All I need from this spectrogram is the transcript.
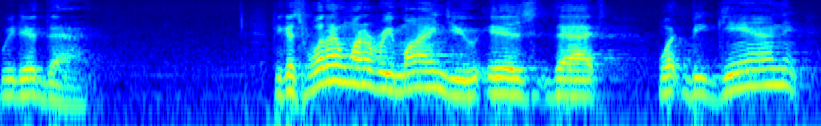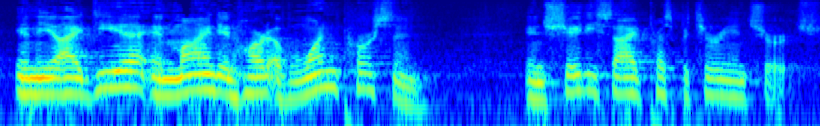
we did that? Because what I want to remind you is that what began in the idea and mind and heart of one person in Shadyside Presbyterian Church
